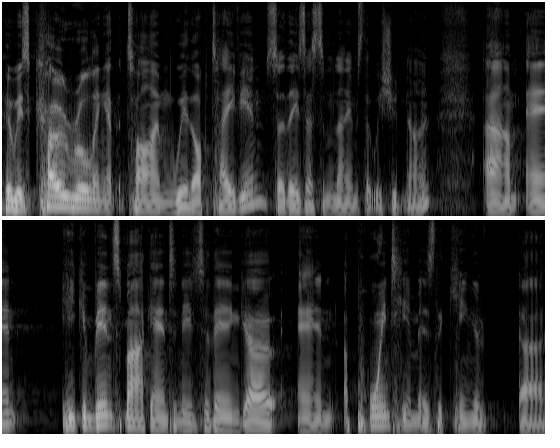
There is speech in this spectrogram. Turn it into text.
who is co ruling at the time with Octavian. So these are some names that we should know. Um, and he convinced Mark Antony to then go and appoint him as the king of uh,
